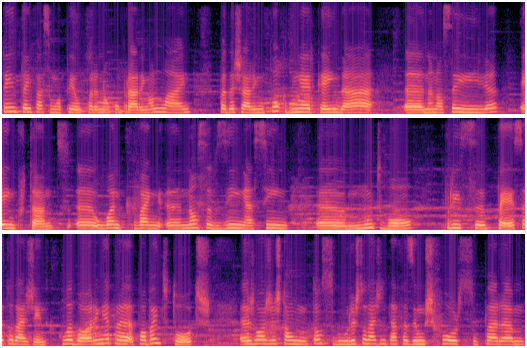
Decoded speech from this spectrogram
tentem, façam um apelo para não comprarem online, para deixarem o pouco dinheiro que ainda há na nossa ilha é importante. Uh, o ano que vem uh, não se avizinha assim muito bom, por isso peço a toda a gente que colaborem, é para, para o bem de todos. As lojas estão, estão seguras, toda a gente está a fazer um esforço para um,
